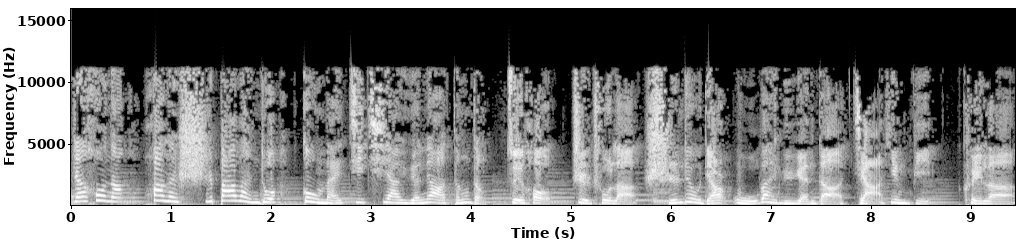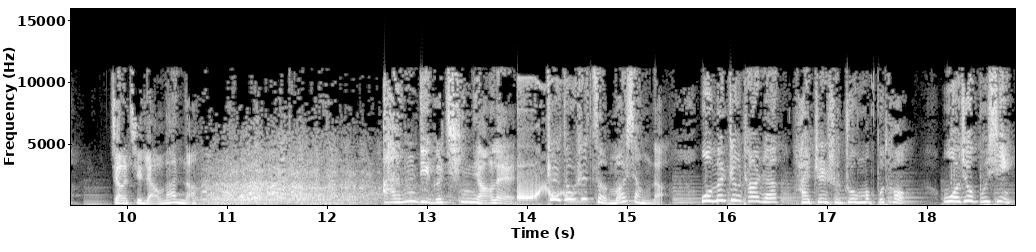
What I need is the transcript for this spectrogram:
然后呢花了十八万多购买机器啊、原料啊等等，最后制出了十六点五万余元的假硬币，亏了将近两万呢。俺的个亲娘嘞！这都是怎么想的？我们正常人还真是捉摸不透。我就不信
